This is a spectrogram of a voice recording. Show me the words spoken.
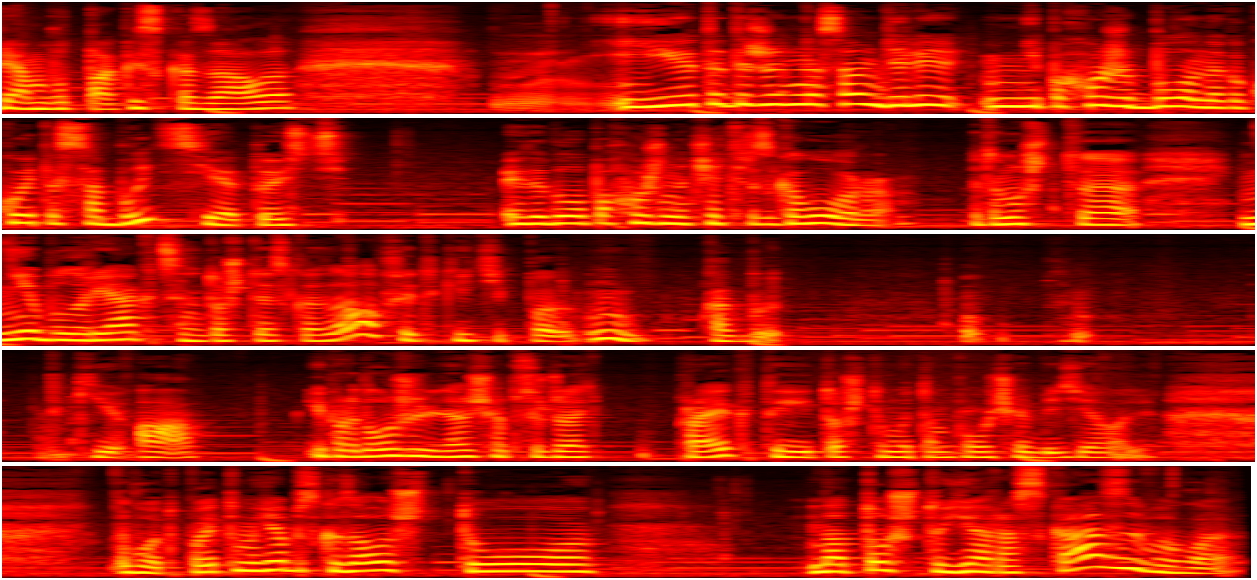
прям вот так и сказала. И это даже на самом деле не похоже было на какое-то событие, то есть это было похоже на часть разговора, потому что не было реакции на то, что я сказала, все такие типа, ну, как бы такие, а, и продолжили дальше обсуждать проекты и то, что мы там по учебе делали. Вот, поэтому я бы сказала, что на то, что я рассказывала,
